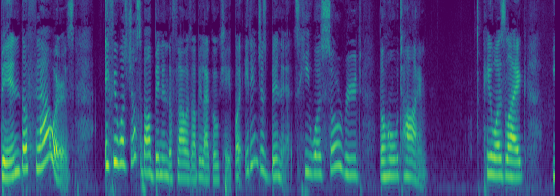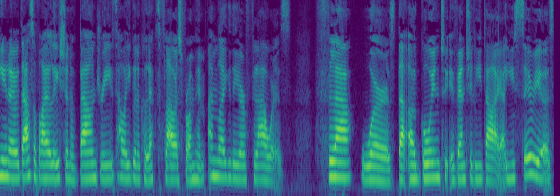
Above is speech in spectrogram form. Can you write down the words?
bin the flowers. If it was just about binning the flowers, I'd be like, okay, but he didn't just bin it. He was so rude the whole time. He was like, you know, that's a violation of boundaries. How are you going to collect flowers from him? I'm like, they are flowers. Flowers that are going to eventually die. Are you serious?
